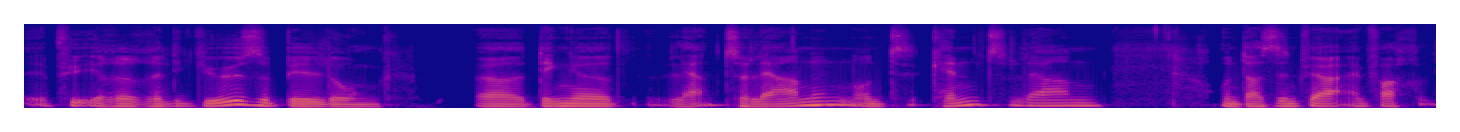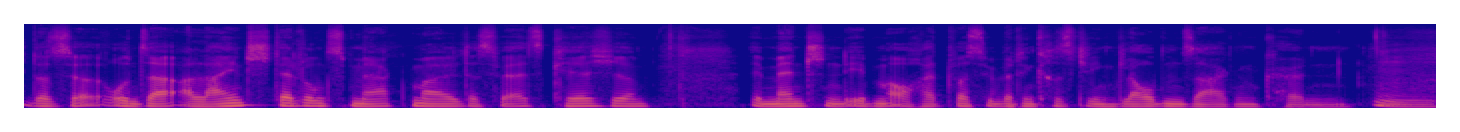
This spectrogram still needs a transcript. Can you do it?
äh, für ihre religiöse Bildung äh, Dinge ler zu lernen und kennenzulernen. Und da sind wir einfach, das ist unser Alleinstellungsmerkmal, dass wir als Kirche den Menschen eben auch etwas über den christlichen Glauben sagen können. Mhm.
